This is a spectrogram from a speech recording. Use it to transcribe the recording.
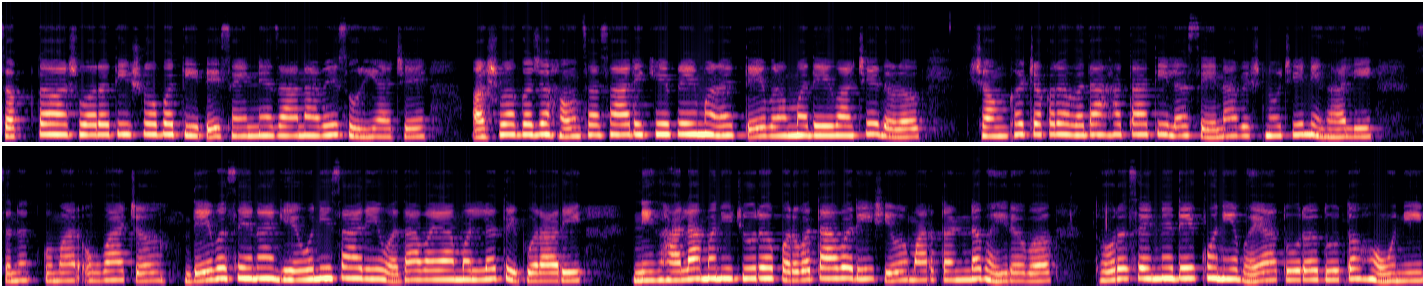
सप्त अश्वरती शोभती ते सैन्य जाणावे सूर्याचे अश्वगज हंसासारिखे प्रेमळ ते ब्रह्मदेवाचे दळ शंखचक्र गदा हातातील सेना विष्णूची निघाली सनतकुमार उवाच देवसेना घेऊनी सारी वदावया मल्ल त्रिपुरारी निघाला मणिचूर पर्वतावरी शिवमार्तंड भैरव थोर सैन्य देखोनी भयातुर दूत होऊनी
